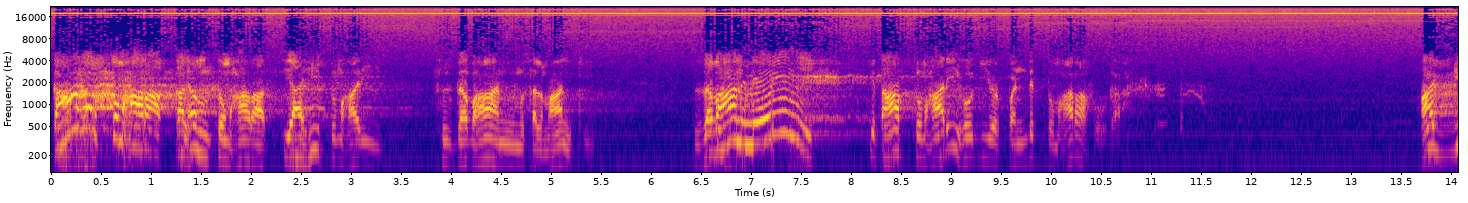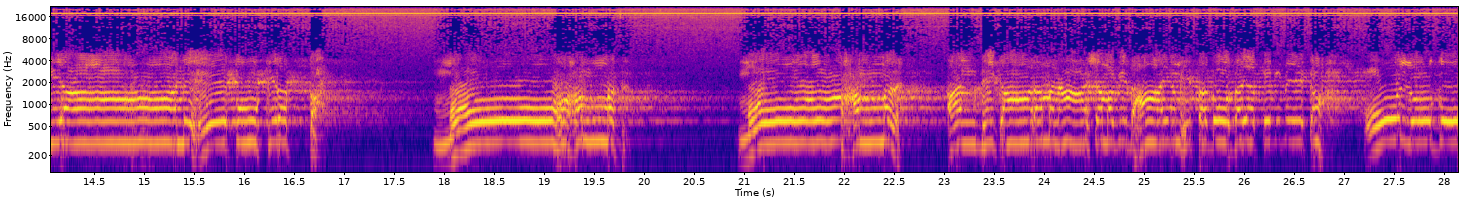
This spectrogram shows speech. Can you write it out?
کاغذ تمہارا، قلم تمہارا، سیاہی تمہاری، زبان مسلمان کی۔ زبان میری، کتاب تمہاری ہوگی اور پنڈت تمہارا ہوگا۔ اجان ہیتو کرت محمد محمد اندھکارم ناشم ودھایم ہی تدودیت وویک او لوگو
